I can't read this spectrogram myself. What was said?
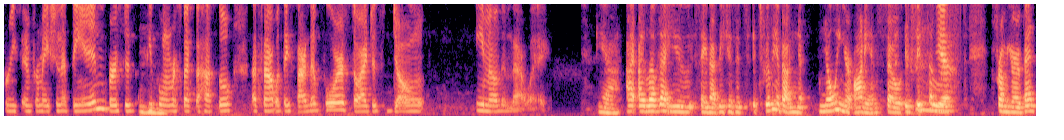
brief information at the end versus mm-hmm. people on respect the hustle that's not what they signed up for so i just don't email them that way yeah I, I love that you say that because it's it's really about kn- knowing your audience so if it's a yeah. list from your event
